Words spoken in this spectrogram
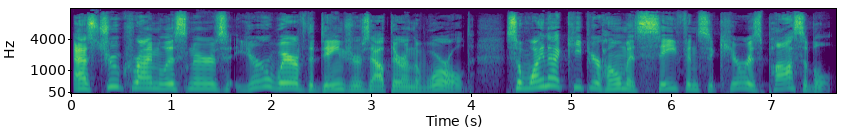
As true crime listeners, you're aware of the dangers out there in the world. So why not keep your home as safe and secure as possible?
